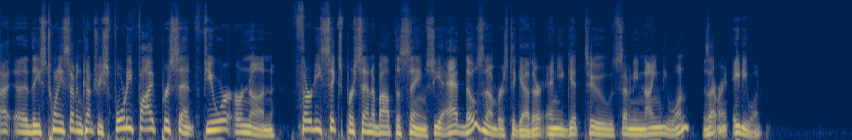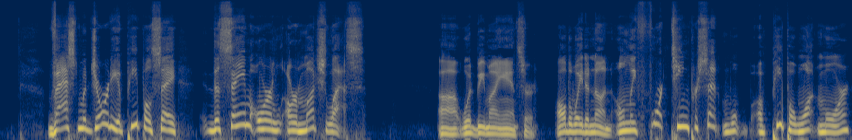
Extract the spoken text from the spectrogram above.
uh, these 27 countries, 45% fewer or none, 36% about the same. So you add those numbers together and you get to 70, 91. Is that right? 81. Vast majority of people say the same or, or much less uh, would be my answer all the way to none. Only 14% of people want more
